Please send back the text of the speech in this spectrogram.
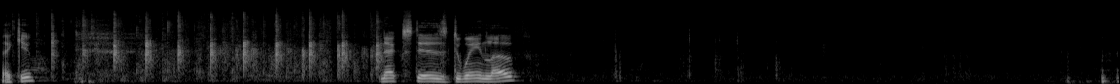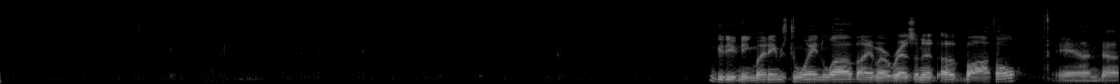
Thank you. Next is Dwayne Love. Good evening. My name is Dwayne Love. I am a resident of Bothell. And uh,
